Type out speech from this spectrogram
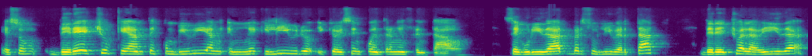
esos derechos que antes convivían en un equilibrio y que hoy se encuentran enfrentados. Seguridad versus libertad, derecho a la vida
